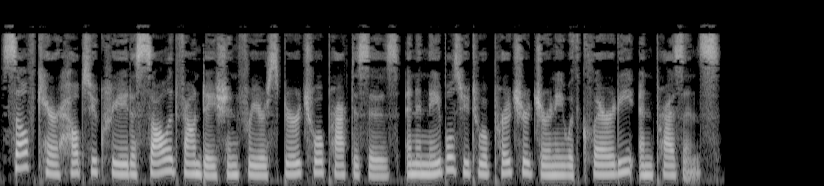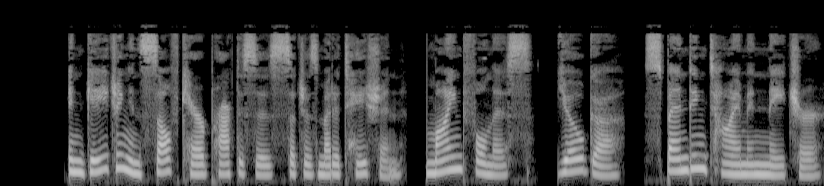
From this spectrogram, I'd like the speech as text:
Self-care helps you create a solid foundation for your spiritual practices and enables you to approach your journey with clarity and presence. Engaging in self-care practices such as meditation, mindfulness, yoga, spending time in nature,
